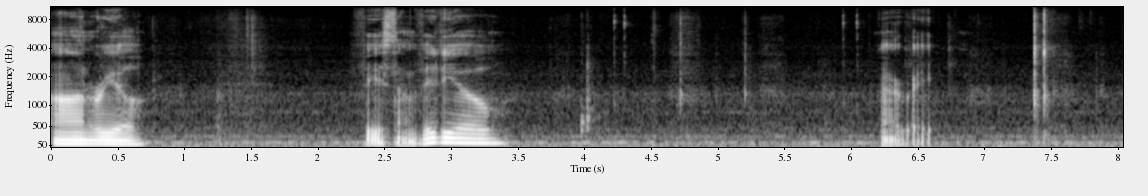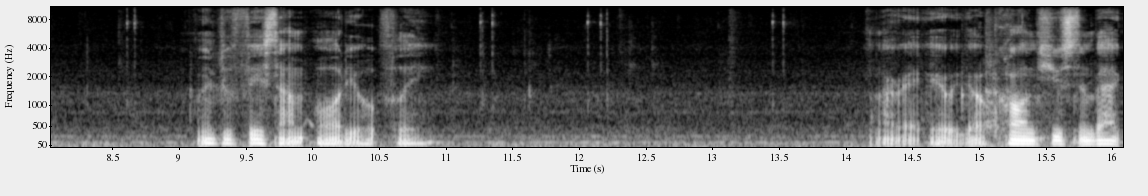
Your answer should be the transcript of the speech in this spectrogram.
on Unreal. FaceTime video. Alright. We're gonna do FaceTime audio hopefully. Alright, here we go. Calling Houston back.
